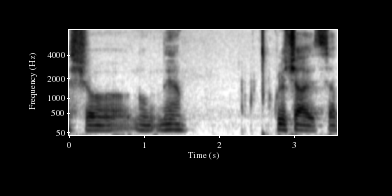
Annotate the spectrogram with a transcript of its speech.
що ну, не включаються.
